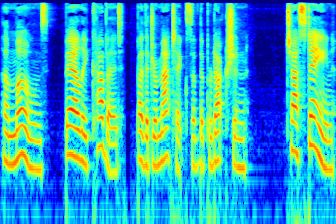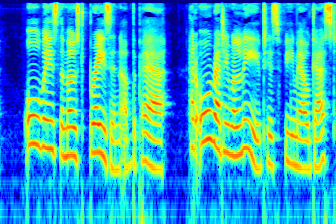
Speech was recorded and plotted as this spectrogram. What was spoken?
her moans barely covered by the dramatics of the production. Chastain, always the most brazen of the pair, had already relieved his female guest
